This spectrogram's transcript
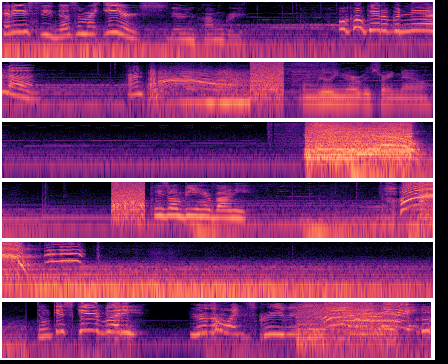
Hey! Take it easy. Those are my ears. Getting hungry. Oh, go get a banana. Aren't- I'm really nervous right now. Please don't be here, Bonnie. Ah! Don't get scared, buddy. You're the one screaming. Oh!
